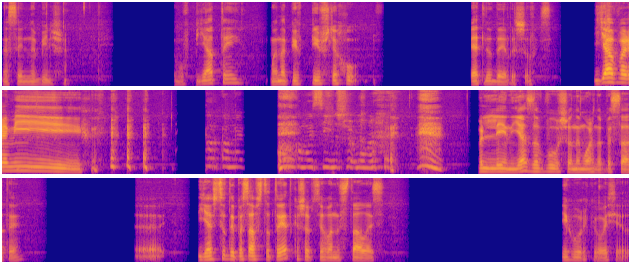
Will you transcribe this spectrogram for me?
не сильно більше. Це був п'ятий. Ми на пів, пів. П'ять людей лишилось. Я переміг! Комусь іншому. Блін, я забув, що не можна писати. Е, я всюди писав статуетка, щоб цього не сталося. Фігурки ось я.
